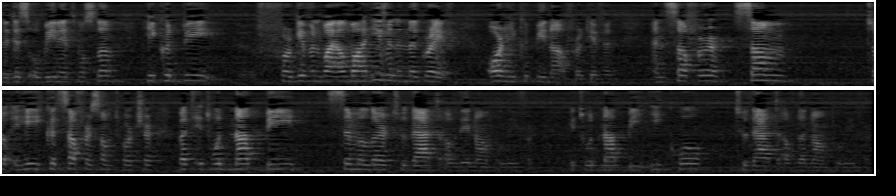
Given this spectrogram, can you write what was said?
the disobedient Muslim, he could be forgiven by Allah even in the grave, or he could be not forgiven and suffer some. He could suffer some torture, but it would not be similar to that of the non-believer. It would not be equal to that of the non-believer.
